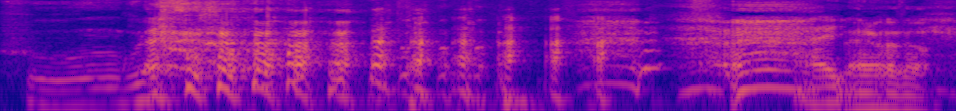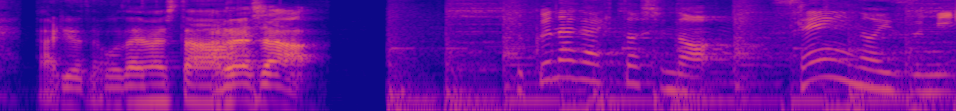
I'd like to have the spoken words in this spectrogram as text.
不運ぐらい。はいるほど。ありありがとうございましがとうございまたした。福永仁の繊維の泉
